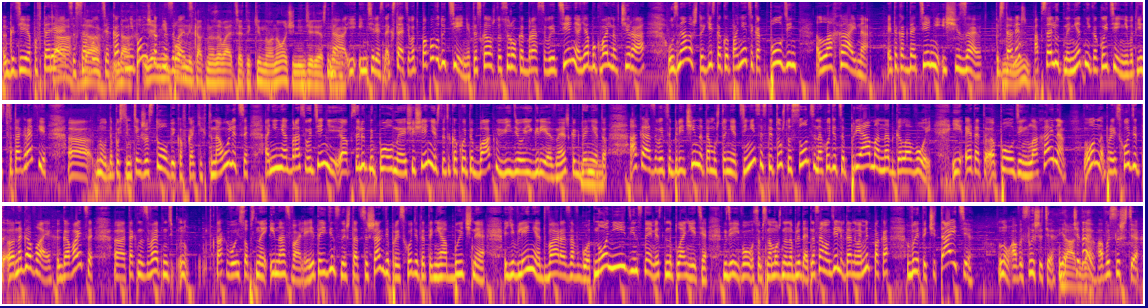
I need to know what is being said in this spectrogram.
где повторяется Да, событие. да, как, да. не помнишь, Я как не называется? помню, как называется это кино, оно очень интересное. Да, и интересно. Кстати, вот по поводу тени. Ты сказал, что сурок отбрасывает тень, а я буквально вчера узнала, что есть такое понятие, как полдень Лахайна. Это когда тени исчезают. Представляешь? Абсолютно нет никакой тени. Вот есть фотографии, э, ну, допустим, тех же столбиков каких-то на улице, они не отбрасывают тени, и абсолютно полное ощущение, что это какой-то баг в видеоигре, знаешь, когда нету. Оказывается, причина тому, что нет тени, состоит в том, что солнце находится прямо над головой. И этот э, полдень Лахайна, он происходит э, на Гавайях. И гавайцы э, так называют, ну, типа, ну, так его и, собственно, и назвали. Это единственный штат США, где происходит это необычное явление два раза в год. Но не единственное место на планете, где его, собственно, можно наблюдать. На самом деле, в данный момент, пока вы это читаете, ну, а вы слышите, я Да, читаю, да. а вы слышите.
